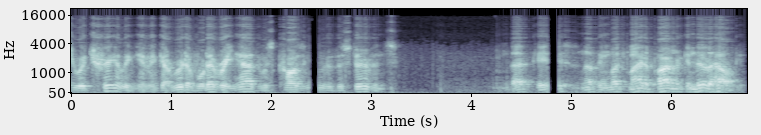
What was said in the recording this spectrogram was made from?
you were trailing him and got rid of whatever he had that was causing the disturbance. In that case, there's nothing much my department can do to help you.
